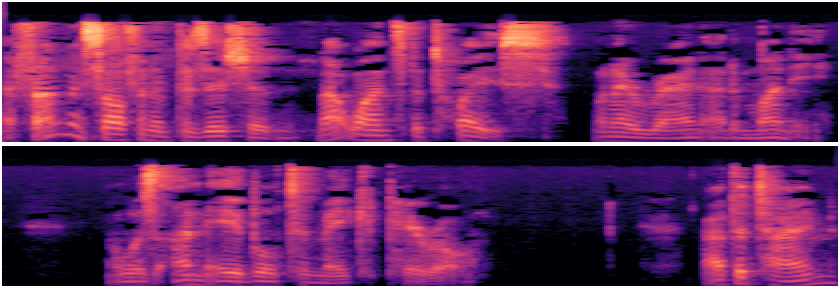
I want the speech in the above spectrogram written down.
I found myself in a position, not once but twice, when I ran out of money and was unable to make payroll. At the time,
